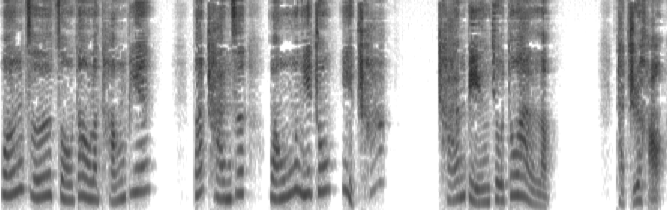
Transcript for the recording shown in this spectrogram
王子走到了塘边，把铲子往污泥中一插，铲柄就断了。他只好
